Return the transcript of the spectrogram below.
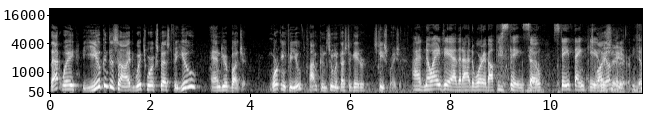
That way, you can decide which works best for you and your budget. Working for you, I'm consumer investigator Steve Sbraccia. I had no idea that I had to worry about these things. So, yeah. Steve, thank you. That's why I'm here. Yes.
